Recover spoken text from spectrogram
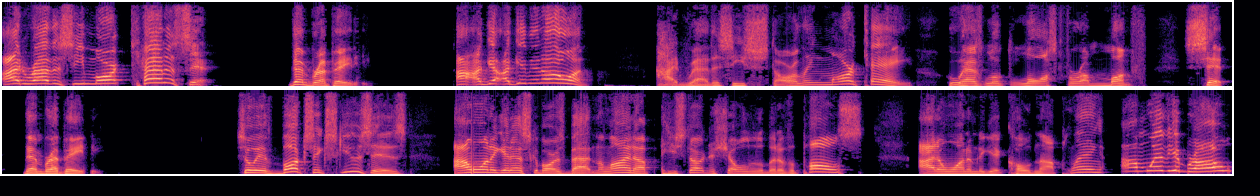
I'd rather see Mark Canha than Brett Baty. I, will I'll give you another one. I'd rather see Starling Marte, who has looked lost for a month, sit than Brett Baty. So if Buck's excuse is, I want to get Escobar's bat in the lineup, he's starting to show a little bit of a pulse. I don't want him to get cold not playing. I'm with you, bro.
